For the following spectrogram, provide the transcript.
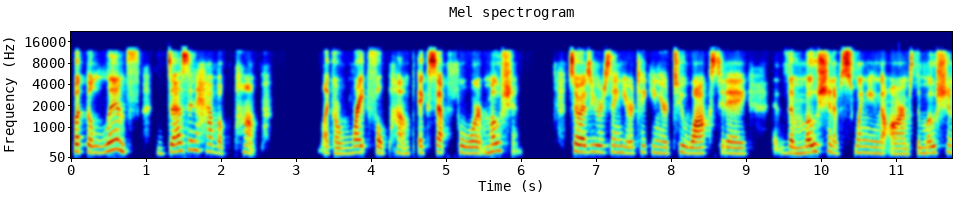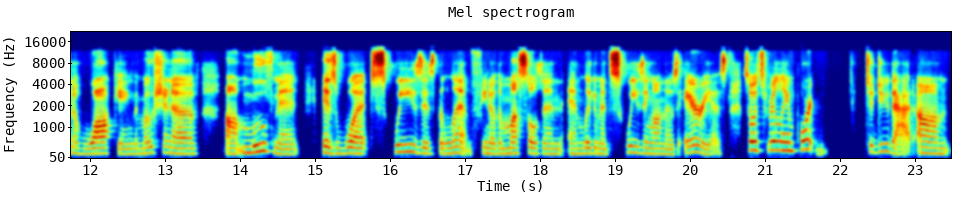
but the lymph doesn't have a pump, like a rightful pump, except for motion so, as you were saying, you were taking your two walks today, the motion of swinging the arms, the motion of walking, the motion of uh, movement is what squeezes the lymph, you know, the muscles and, and ligaments squeezing on those areas. So, it's really important to do that. Um,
